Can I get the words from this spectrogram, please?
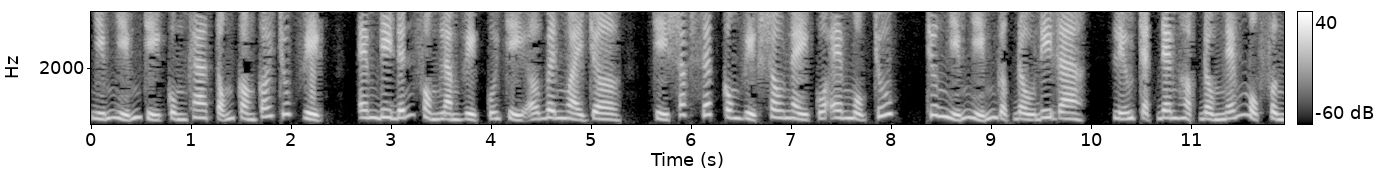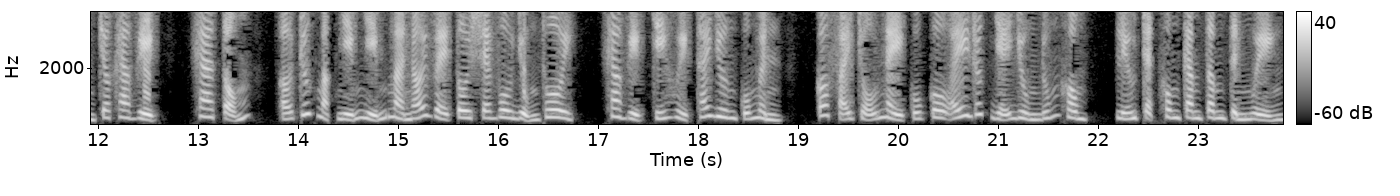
nhiễm nhiễm chị cùng Kha Tổng còn có chút việc, em đi đến phòng làm việc của chị ở bên ngoài chờ, chị sắp xếp công việc sau này của em một chút, chương nhiễm nhiễm gật đầu đi ra, liễu trạch đem hợp đồng ném một phần cho Kha Việt, Kha Tổng, ở trước mặt nhiễm nhiễm mà nói về tôi sẽ vô dụng thôi, Kha Việt chỉ huyệt thái dương của mình, có phải chỗ này của cô ấy rất dễ dùng đúng không, liễu trạch không cam tâm tình nguyện,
